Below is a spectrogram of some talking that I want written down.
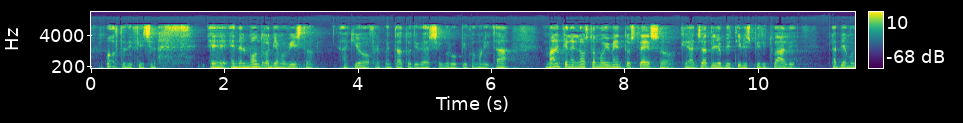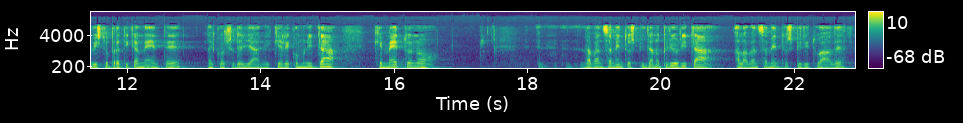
molto difficile. E, e nel mondo l'abbiamo visto, anch'io ho frequentato diversi gruppi, comunità, ma anche nel nostro movimento stesso, che ha già degli obiettivi spirituali, l'abbiamo visto praticamente nel corso degli anni, che le comunità che mettono l'avanzamento, danno priorità all'avanzamento spirituale,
